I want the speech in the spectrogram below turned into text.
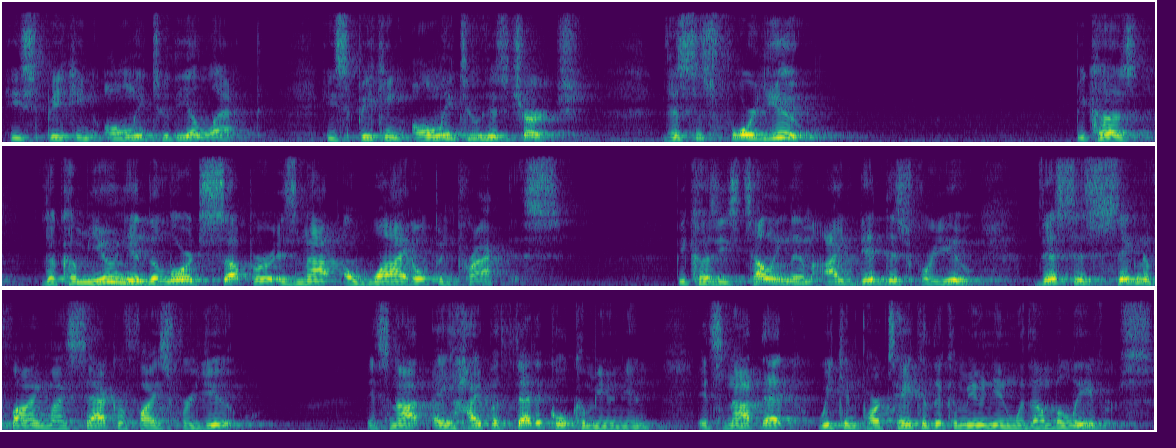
He's speaking only to the elect. He's speaking only to his church. This is for you. Because the communion, the Lord's Supper, is not a wide open practice. Because he's telling them, I did this for you. This is signifying my sacrifice for you. It's not a hypothetical communion. It's not that we can partake of the communion with unbelievers.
